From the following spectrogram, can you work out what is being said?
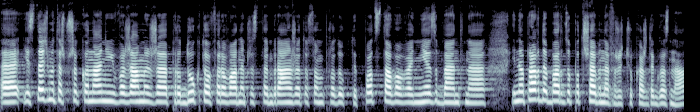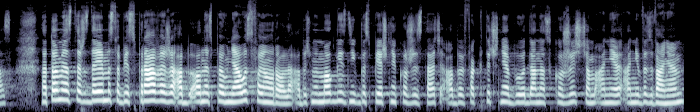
E, Jesteśmy też przekonani i uważamy, że produkty oferowane przez tę branżę to są produkty podstawowe, niezbędne i naprawdę bardzo potrzebne w życiu każdego z nas. Natomiast też zdajemy sobie sprawę, że aby one spełniały swoją rolę, abyśmy mogli z nich bezpiecznie korzystać, aby faktycznie były dla nas korzyścią, a nie, a nie wyzwaniem,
